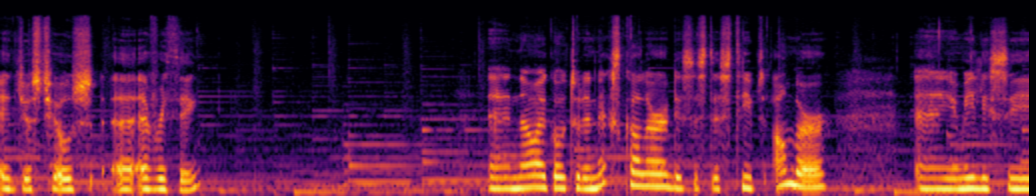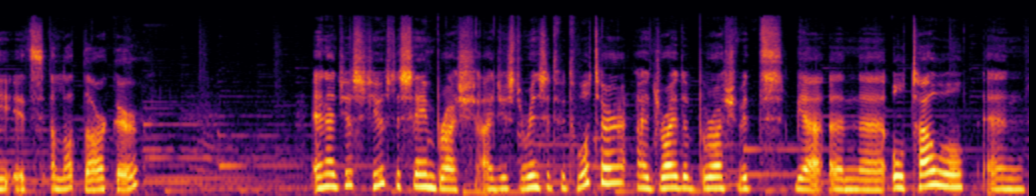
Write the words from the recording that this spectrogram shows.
it just shows uh, everything. And now I go to the next color. This is the steeped umber and you immediately see it's a lot darker and I just use the same brush. I just rinse it with water. I dry the brush with yeah an uh, old towel and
